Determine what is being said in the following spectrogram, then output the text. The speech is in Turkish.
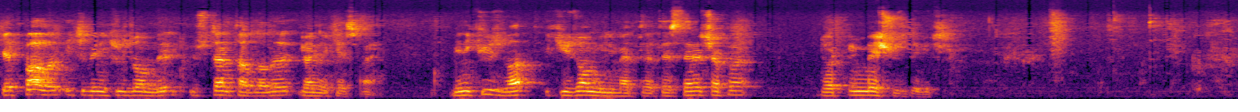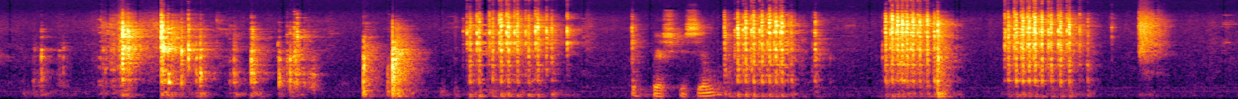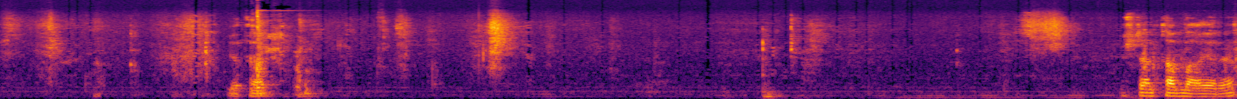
Cat Power 2211 üstten tablalı gönye kesme. 1200 Watt 210 mm testere çapı 4500 devir. Beş kesim. Yatar. Üstten tabla ayarı.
